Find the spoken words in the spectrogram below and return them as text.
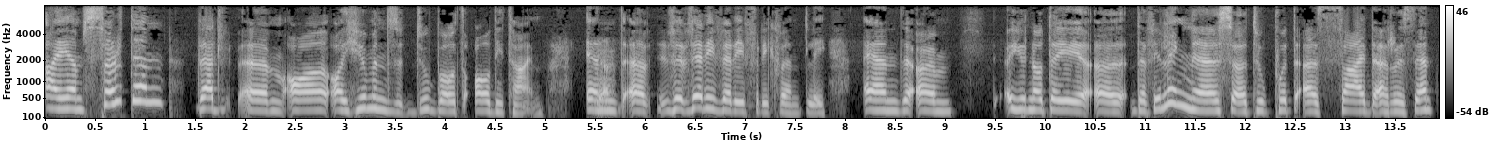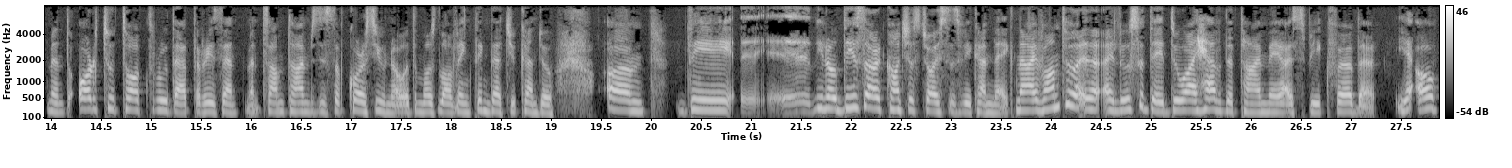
I am certain that um, all, all, humans do both all the time and yeah. uh, very very frequently and um, you know the uh, the willingness uh, to put aside a resentment or to talk through that resentment. Sometimes is of course you know the most loving thing that you can do. Um, the uh, you know these are conscious choices we can make. Now i want to uh, elucidate do i have the time? May i speak further? Yeah oh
